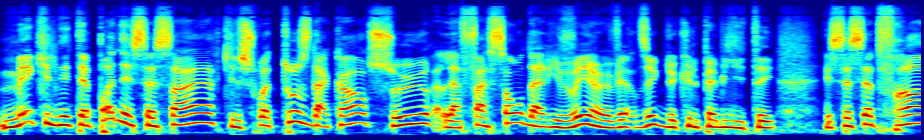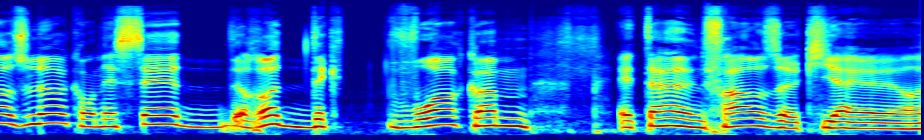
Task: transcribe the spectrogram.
mais qu'il n'était pas nécessaire qu'ils soient tous d'accord sur la façon d'arriver à un verdict de culpabilité. Et c'est cette phrase-là qu'on essaie de voir comme étant une phrase qui a, a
